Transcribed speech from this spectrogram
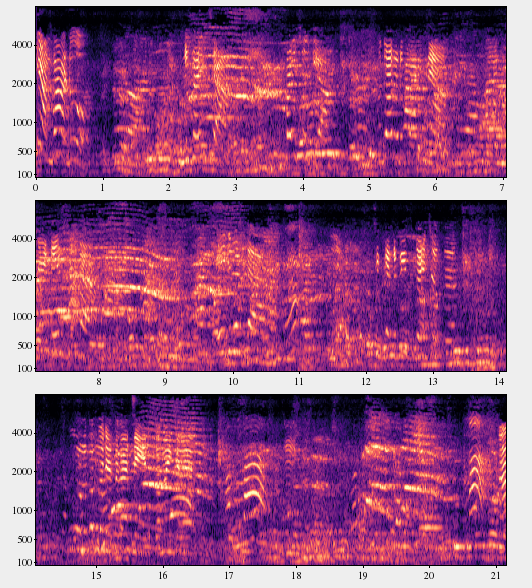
ഞാൻ പാടുവോ? നീ കഴിച്ചാ കഴിച്ചോക്കിയാ ഇതാരോട് പറഞ്ഞ ചിക്കന്റെ പീസ് കഴിച്ചോക്ക് സ്പൂണ് തന്നൂരാത്ത കാരണം എടുക്കാൻ ഭയങ്കര ആ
